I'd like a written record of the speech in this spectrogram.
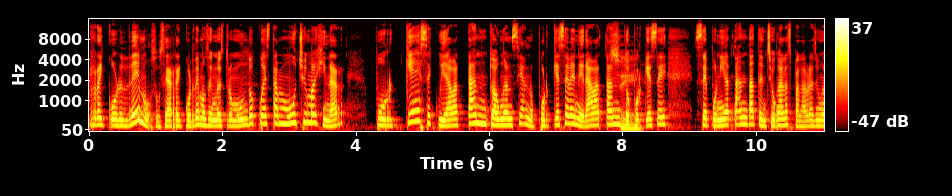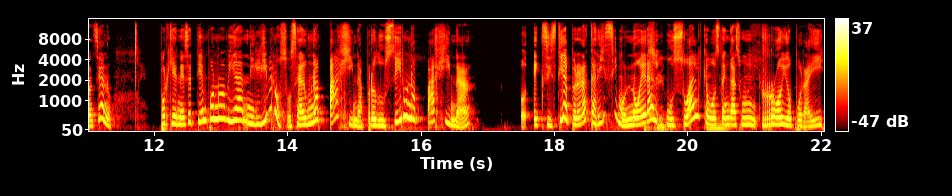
Recordemos, o sea, recordemos, en nuestro mundo cuesta mucho imaginar por qué se cuidaba tanto a un anciano, por qué se veneraba tanto, Sí. por qué se, se ponía tanta atención a las palabras de un anciano. Porque en ese tiempo no había ni libros, o sea, una página, producir una página existía, pero era carísimo. No era Sí. el usual que vos tengas un rollo por ahí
